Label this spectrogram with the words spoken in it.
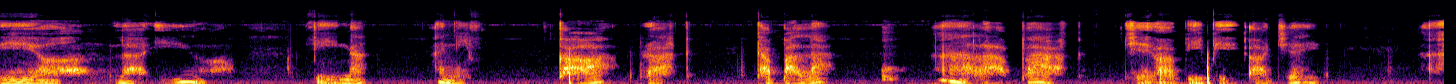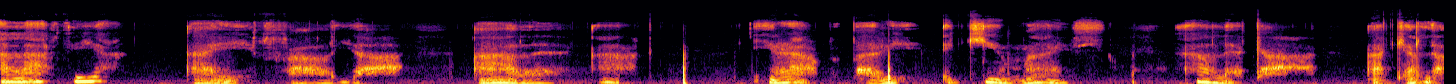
Leo Laio Fina Anif. Ka Rak. Kabbalah. Alabak. J-R-B-B-R-J Alafia Aifalia Ale Ak Irab Bari Ikimais Aleka Akela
